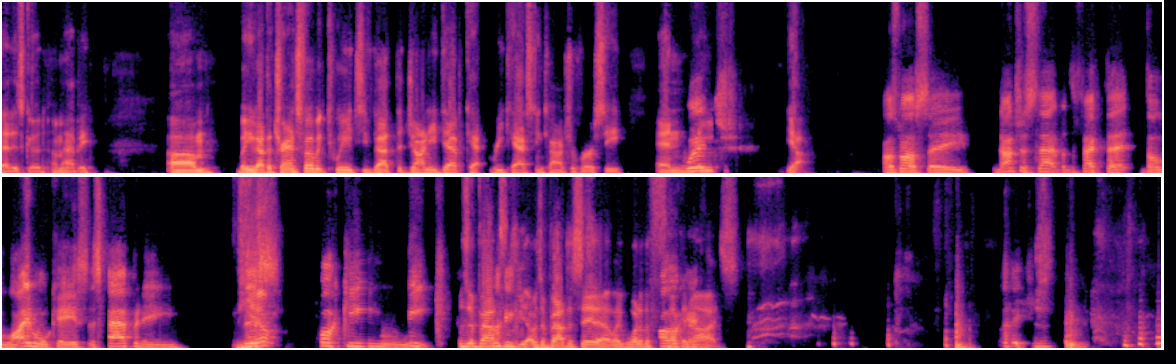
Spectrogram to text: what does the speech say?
That is good. I'm happy. Um, but you got the transphobic tweets, you've got the Johnny Depp ca- recasting controversy, and the- Which yeah, I was about to say, not just that, but the fact that the libel case is happening this Yeah. fucking week. I was about to, I was about to say that. Like, what are the Oh, fucking okay. odds? Like,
